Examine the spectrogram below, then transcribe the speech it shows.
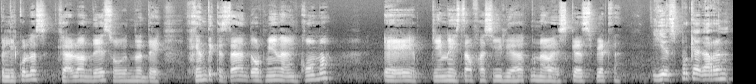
películas que hablan de eso, donde gente que está dormida en coma eh, tiene esta facilidad una vez que despierta. Y es porque agarran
